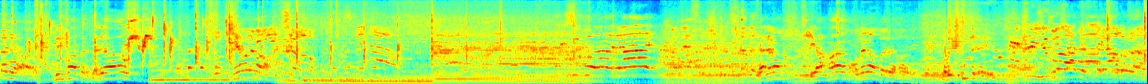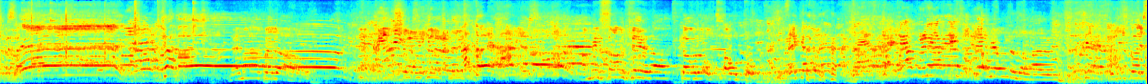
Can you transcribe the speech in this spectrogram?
Pedál, když máte pedál, nebo nemám. Já nemám, já mám, on nemá pedál, on je chudej. Come on! Nemá pedál. A my jsme vám chtěli hrát cover od auto. A my on nezahrajou. Za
